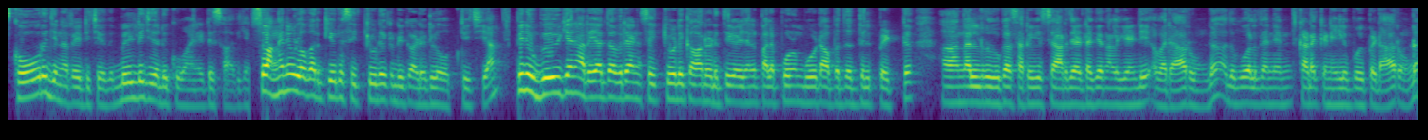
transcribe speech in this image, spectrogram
സ്കോർ ജനറേറ്റ് ചെയ്ത് ബിൽഡ് ചെയ്തെടുക്കുവാനായിട്ട് സാധിക്കും. സോ അങ്ങനെയുള്ളവർക്ക് ഈ ഒരു സെക്യൂർഡ് ക്രെഡിറ്റ് കാർഡുകൾ ഓപ്റ്റ് ചെയ്യാം. പിന്നെ ഉപയോഗിക്കാൻ അറിയാത്തവർ അൺസെക്യൂർഡ് കാർഡ് എടുത്തു കഴിഞ്ഞാൽ പലപ്പോഴും പോയിട്ട് അബദ്ധത്തിൽ പെട്ട് നല്ലൊരു തുക സർവീസ് ചാർജ് ആയിട്ടൊക്കെ നൽകേണ്ടി വരാറുണ്ട്. അതുപോലെ തന്നെ കടക്കെണിയിൽ പോയി പെടാറുണ്ട്.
